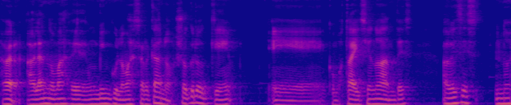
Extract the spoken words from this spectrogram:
a ver, hablando más de un vínculo más cercano, yo creo que, eh, como estaba diciendo antes, a veces no,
